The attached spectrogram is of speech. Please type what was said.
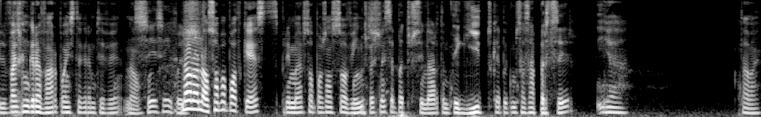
eh, vais-me gravar para o Instagram TV? Não. Sim, sim. Depois, Não, não, não, só para o podcast, primeiro, só para os nossos ouvintes. depois começa a patrocinar-te, a meter guito, que é para começares a aparecer. Yeah. Tá bem.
